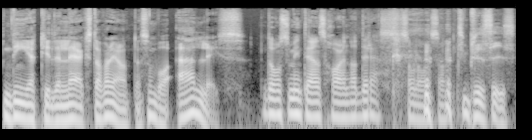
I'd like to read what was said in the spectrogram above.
ner till den lägsta varianten som var alleys. De som inte ens har en adress som någon sa. Precis.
